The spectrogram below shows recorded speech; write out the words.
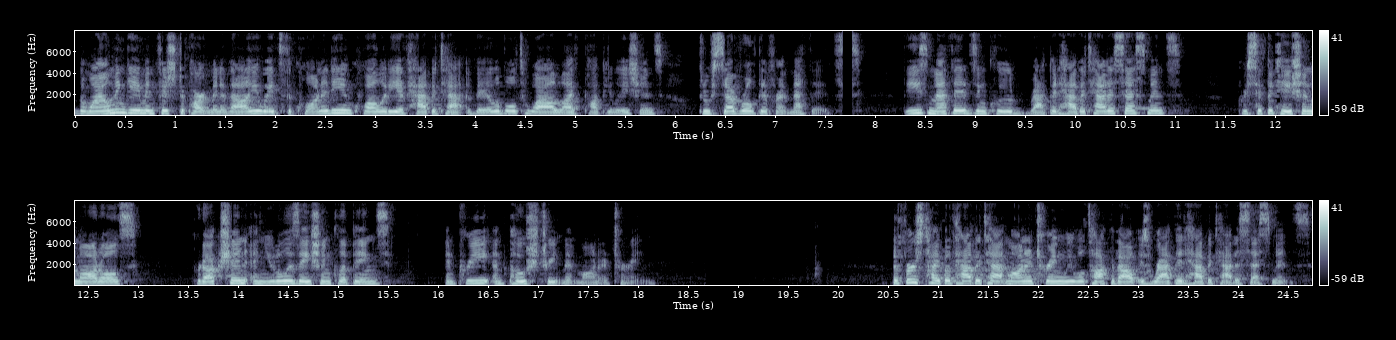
The Wyoming Game and Fish Department evaluates the quantity and quality of habitat available to wildlife populations through several different methods. These methods include rapid habitat assessments, precipitation models, production and utilization clippings, and pre and post-treatment monitoring. The first type of habitat monitoring we will talk about is rapid habitat assessments.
